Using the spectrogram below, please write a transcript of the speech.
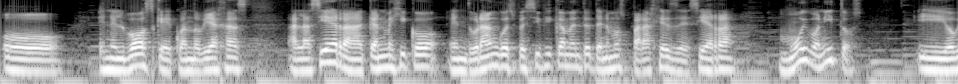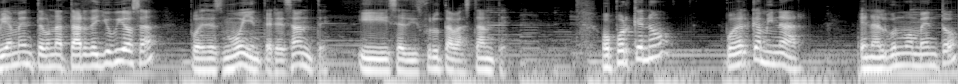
O en el bosque cuando viajas a la sierra. Acá en México, en Durango específicamente, tenemos parajes de sierra muy bonitos. Y obviamente una tarde lluviosa, pues es muy interesante y se disfruta bastante. O por qué no, poder caminar en algún momento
